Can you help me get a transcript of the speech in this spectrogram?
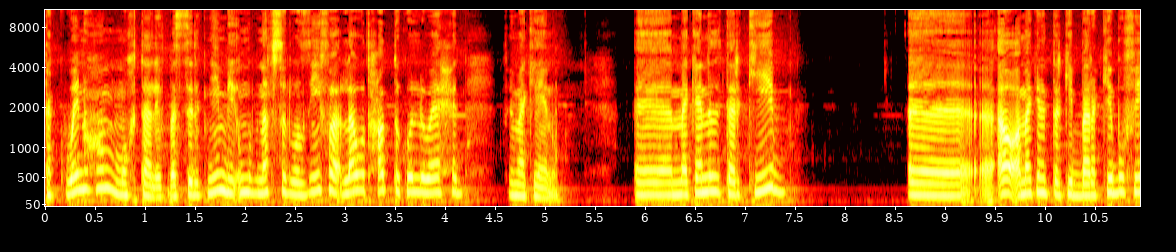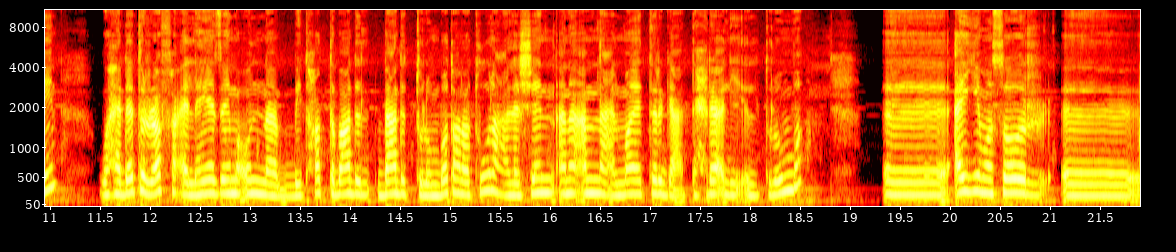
تكوينهم مختلف بس الاتنين بيقوموا بنفس الوظيفة لو اتحط كل واحد في مكانه. آه، مكان التركيب آه، أو أماكن التركيب بركبه فين؟ وحدات الرفع اللي هي زي ما قلنا بيتحط بعد بعد الطلمبات على طول علشان أنا أمنع المية ترجع تحرق لي الطلمبة آه، أي مسار آه،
